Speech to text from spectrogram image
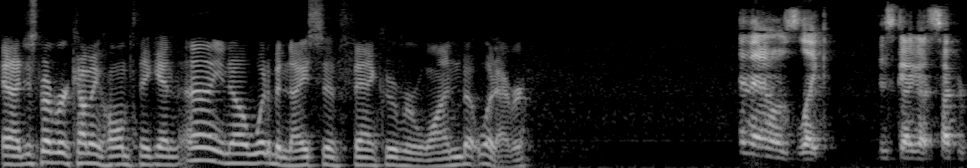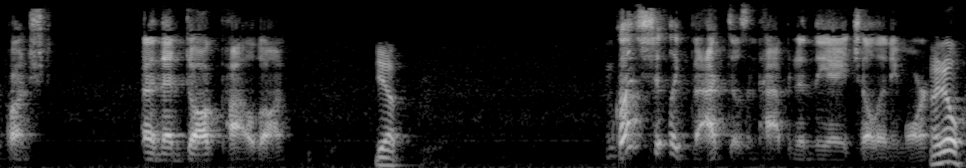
And I just remember coming home thinking, oh, you know, it would have been nice if Vancouver won, but whatever. And then it was like this guy got sucker punched, and then dog piled on. Yep. I'm glad shit like that doesn't happen in the AHL anymore. I know,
